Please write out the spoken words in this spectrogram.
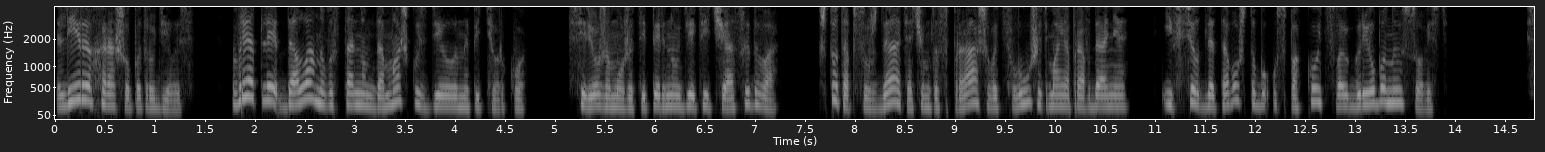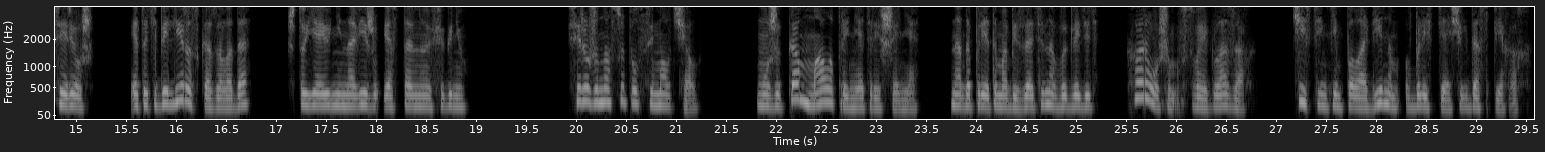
Лира хорошо потрудилась. Вряд ли дала, но в остальном домашку сделала на пятерку. Сережа может теперь нудеть и час, и два. Что-то обсуждать, о чем-то спрашивать, слушать мои оправдания. И все для того, чтобы успокоить свою гребаную совесть. Сереж, это тебе Лира сказала, да? Что я ее ненавижу и остальную фигню. Сережа насупился и молчал. Мужикам мало принять решение. Надо при этом обязательно выглядеть Хорошим в своих глазах. Чистеньким паладином в блестящих доспехах.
